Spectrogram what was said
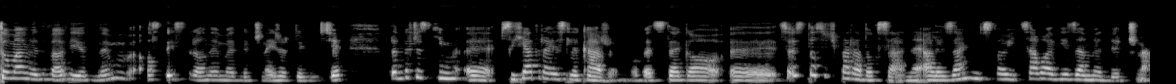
Tu mamy dwa w jednym, z tej strony medycznej rzeczywiście. Przede wszystkim e, psychiatra jest lekarzem, wobec tego, e, co jest dosyć paradoksalne, ale za nim stoi cała wiedza medyczna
